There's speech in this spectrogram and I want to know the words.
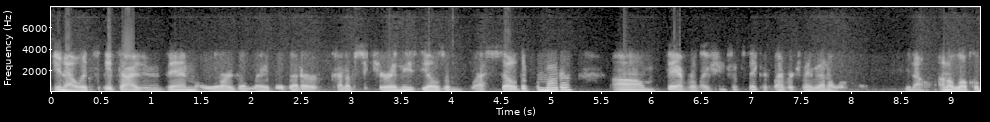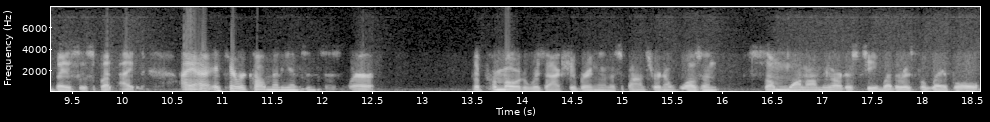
you know, it's it's either them or the label that are kind of securing these deals, and less so the promoter. Um, they have relationships they could leverage maybe on a local, you know, on a local basis. But I, I, I can't recall many instances where the promoter was actually bringing the sponsor, and it wasn't someone on the artist team, whether it's the label,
